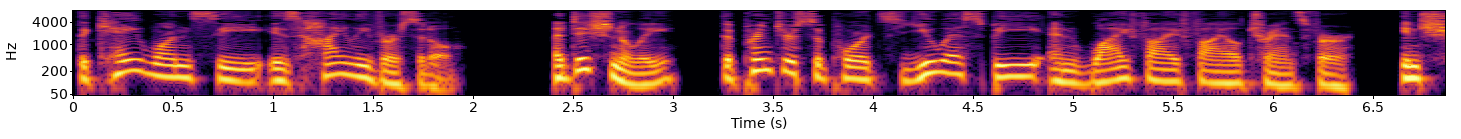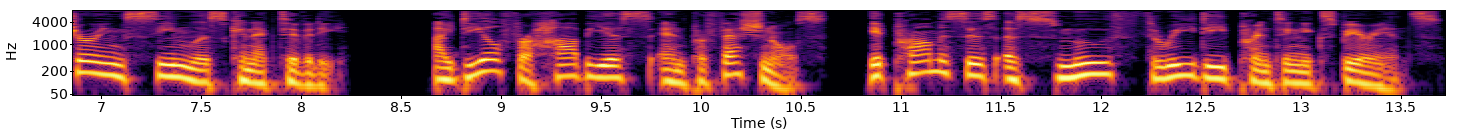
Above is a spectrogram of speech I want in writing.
the K1C is highly versatile. Additionally, the printer supports USB and Wi-Fi file transfer, ensuring seamless connectivity. Ideal for hobbyists and professionals, it promises a smooth 3D printing experience.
